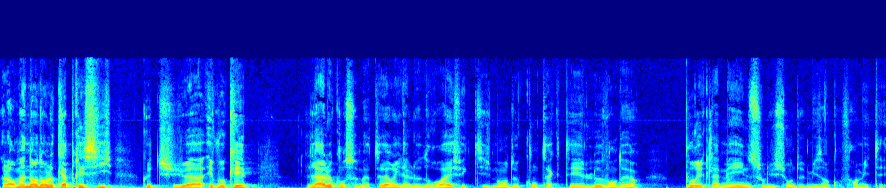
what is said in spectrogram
Alors maintenant, dans le cas précis que tu as évoqué, Là, le consommateur, il a le droit effectivement de contacter le vendeur pour réclamer une solution de mise en conformité.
